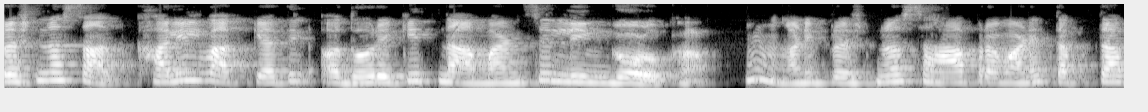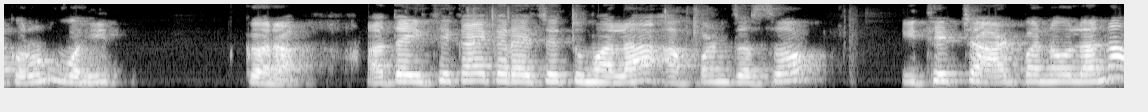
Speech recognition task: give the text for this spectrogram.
प्रश्न सात. खालील वाक्यातील अधोरेखित नामांचे लिंग ओळखा. आणि प्रश्न सहा प्रमाणे तक्ता करून वही करा. आता इथे काय करायचंय तुम्हाला? आपण जसं इथे चार्ट बनवला ना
